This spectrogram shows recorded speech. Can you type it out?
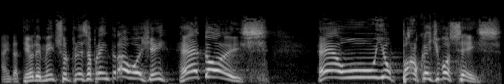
Ainda tem elemento de surpresa pra entrar hoje, hein? É dois. É um e o palco é de vocês.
